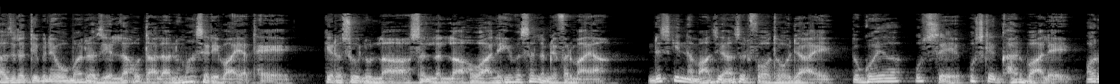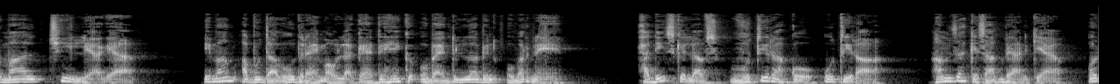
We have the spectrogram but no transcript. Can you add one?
حضرت ابن عمر رضی اللہ تعالیٰ عنہ سے روایت ہے کہ رسول اللہ صلی اللہ علیہ وسلم نے فرمایا، جس کی نماز عصر فوت ہو جائے تو گویا اس سے اس کے گھر والے اور مال چھین لیا گیا۔ امام ابو داود رحمہ اللہ کہتے ہیں کہ عبید اللہ بن عمر نے حدیث کے لفظ وطیرہ کو اتیرا حمزہ کے ساتھ بیان کیا اور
